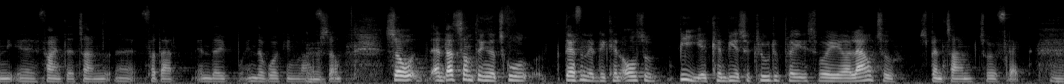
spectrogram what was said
uh, find the time uh, for that in the in the working life. Mm. So, so and that's something that school definitely can also be. It can be a secluded place where you're allowed to spend time to reflect. Mm.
